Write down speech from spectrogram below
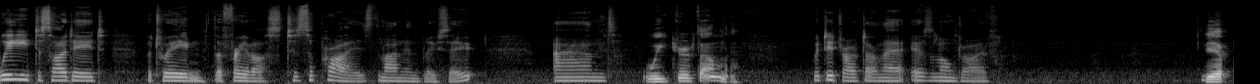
we decided between the three of us to surprise the man in the blue suit, and We drove down there. we did drive down there. It was a long drive, Yep.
